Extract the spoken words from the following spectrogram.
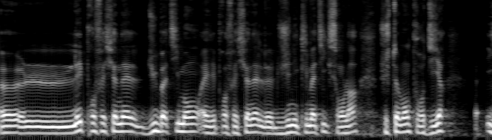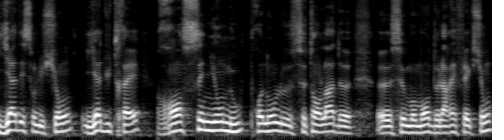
euh, les professionnels du bâtiment et les professionnels du génie climatique sont là justement pour dire il y a des solutions, il y a du trait, renseignons-nous, prenons le, ce temps-là, de euh, ce moment de la réflexion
